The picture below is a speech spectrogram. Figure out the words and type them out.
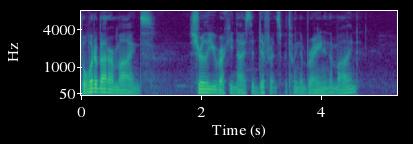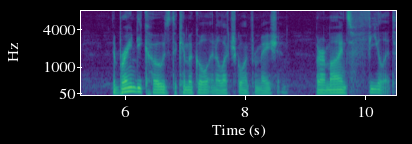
But what about our minds? Surely you recognize the difference between the brain and the mind? The brain decodes the chemical and electrical information, but our minds feel it.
